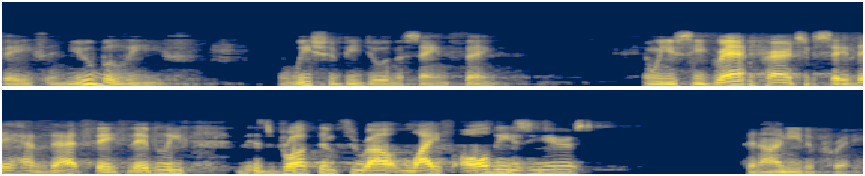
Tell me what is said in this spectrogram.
faith and you believe, then we should be doing the same thing. And when you see grandparents, you say they have that faith, they believe it's brought them throughout life all these years, then I need to pray.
